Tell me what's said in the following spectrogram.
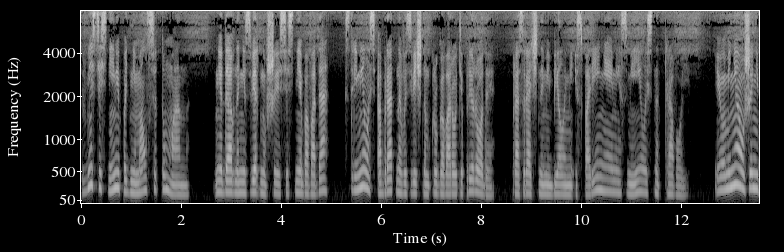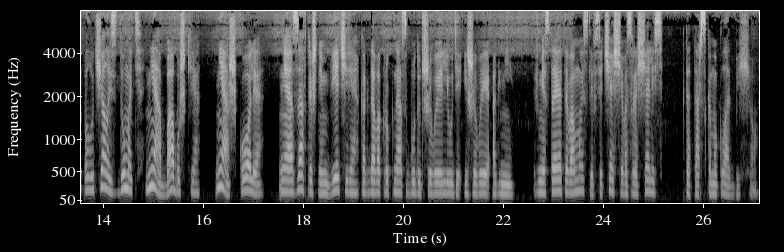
Вместе с ними поднимался туман. Недавно низвергнувшаяся с неба вода стремилась обратно в извечном круговороте природы, прозрачными белыми испарениями змеилась над травой. И у меня уже не получалось думать ни о бабушке, ни о школе, ни о завтрашнем вечере, когда вокруг нас будут живые люди и живые огни. Вместо этого мысли все чаще возвращались к татарскому кладбищу.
